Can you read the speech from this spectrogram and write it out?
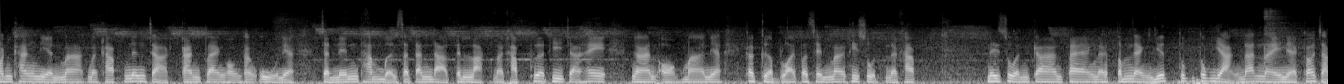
ค่อนข้างเนียนมากนะครับเนื่องจากการแปลงของทางอู่เนี่ยจะเน้นทำเหมือนสแตนดาร์ดเป็นหลักนะครับเพื่อที่จะให้งานออกมาเนี่ยก็เกือบ 100%มากที่สุดนะครับในส่วนการแปลงนะตำแหน่งยึดทุก ๆ อย่างด้านในเนี่ยก็จะ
